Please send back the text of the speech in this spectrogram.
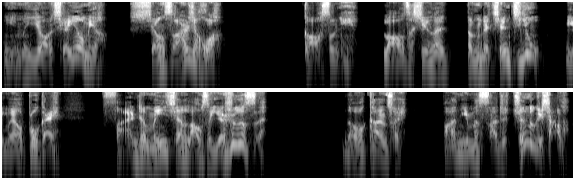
你们要钱要命，想死还是想活？告诉你，老子现在等着钱急用。你们要不给，反正没钱，老子也是个死。那我干脆把你们仨就全都给杀了！”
